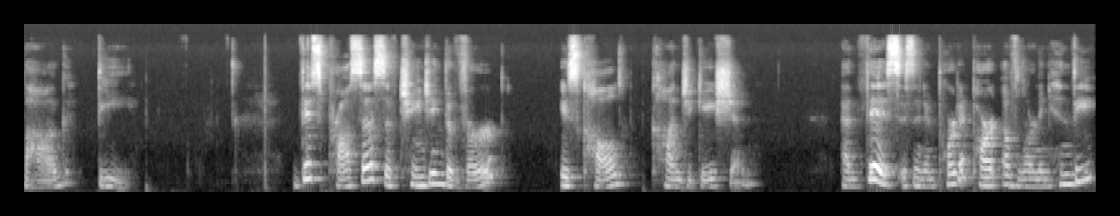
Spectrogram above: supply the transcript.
bhagti. This process of changing the verb is called conjugation. And this is an important part of learning Hindi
